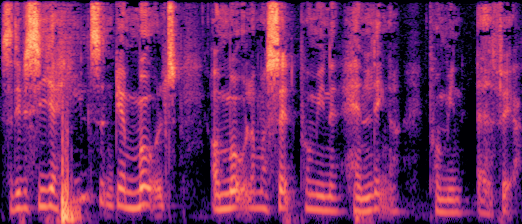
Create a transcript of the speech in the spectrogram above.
Så det vil sige, at jeg hele tiden bliver målt og måler mig selv på mine handlinger, på min adfærd.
